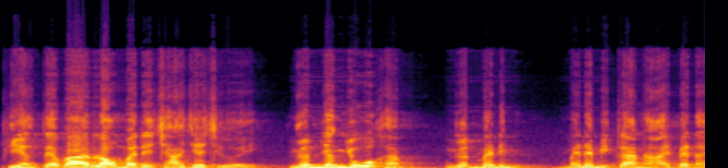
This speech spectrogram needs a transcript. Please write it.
เพียงแต่ว่าเราไม่ได้ใช้เฉยๆเงินยังอยู่ครับ เงินไม่ได้ไม่ได้มีการหายไปไหน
